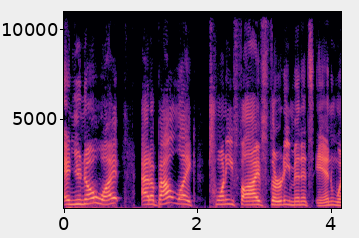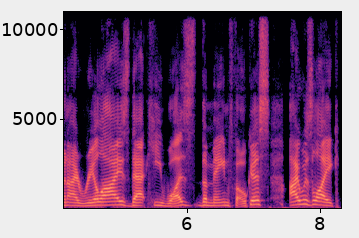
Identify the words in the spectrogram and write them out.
And you know what? At about like 25, 30 minutes in, when I realized that he was the main focus, I was like,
